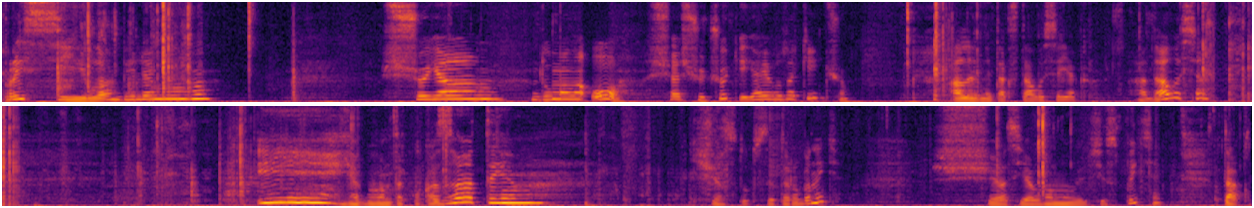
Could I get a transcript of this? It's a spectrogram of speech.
присіла біля нього, що я думала, о, ще чуть-чуть, і я його закінчу. Але не так сталося, як гадалося. І як би вам так показати? Зараз тут все тарабанить. Зараз я вгамую ці спиці. Так.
